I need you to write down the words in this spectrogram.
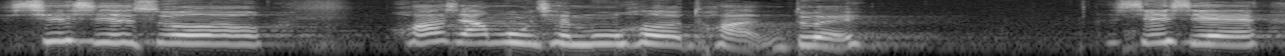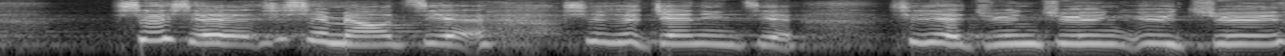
谢谢所有花香幕前幕后的团队。谢谢。谢谢谢谢苗姐，谢谢 Jenny 姐，谢谢君君玉君，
